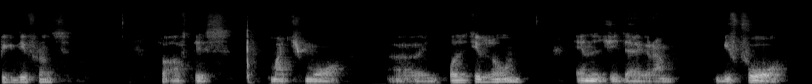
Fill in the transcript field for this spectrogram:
big difference. So after is much more uh, in positive zone. Energy diagram before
